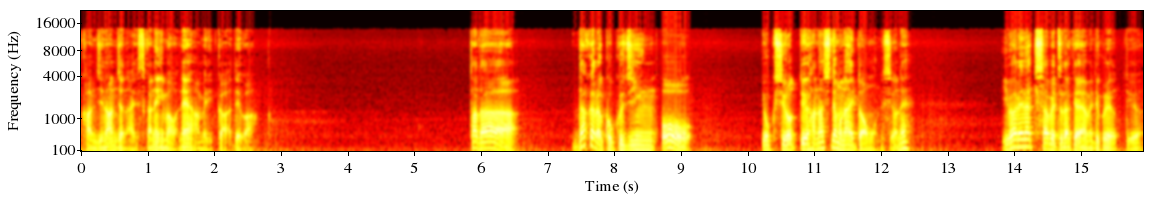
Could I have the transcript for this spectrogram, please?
感じなんじゃないですかね、今はね、アメリカでは。ただ、だから黒人を良くしろっていう話でもないとは思うんですよね。言われなき差別だけはやめてくれよっていう。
